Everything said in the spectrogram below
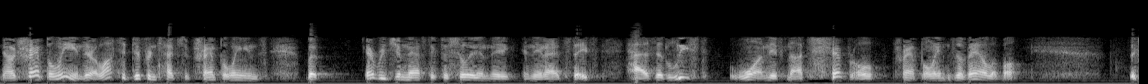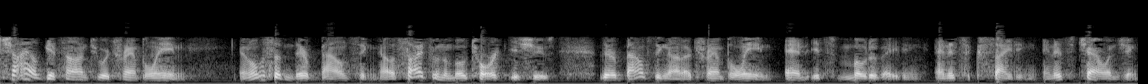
Now, a trampoline, there are lots of different types of trampolines, but every gymnastic facility in the in the United States has at least one, if not several, trampolines available. The child gets onto a trampoline, and all of a sudden they're bouncing. Now, aside from the motoric issues, they're bouncing on a trampoline, and it's motivating, and it's exciting, and it's challenging,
